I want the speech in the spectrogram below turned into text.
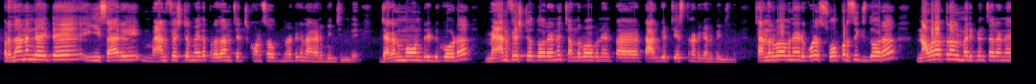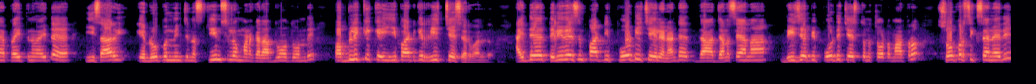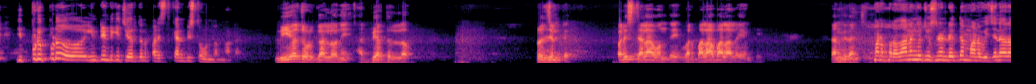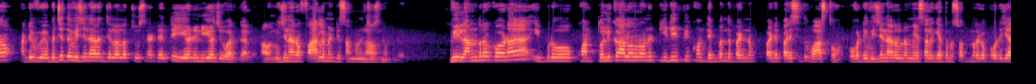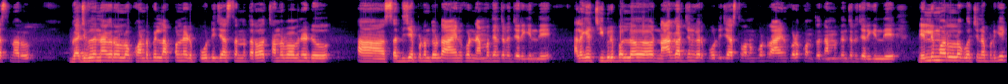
ప్రధానంగా అయితే ఈసారి మేనిఫెస్టో మీద ప్రధాన చర్చ కొనసాగుతున్నట్టుగా నాకు అనిపించింది. జగన్మోహన్ రెడ్డి కూడా మేనిఫెస్టో ద్వారానే చంద్రబాబు నాయుడు టా- టార్గెట్ చేస్తున్నట్టుగా అనిపించింది. చంద్రబాబు నాయుడు కూడా సూపర్ సిక్స్ ద్వారా నవరత్నాలు మరిపించాలనే ప్రయత్నం అయితే ఈసారి రూపొందించిన స్కీమ్స్లో మనకు అది అర్థమవుతుంది. పబ్లిక్కి ఈ పార్టీకి రీచ్ చేశారు వాళ్ళు. అయితే తెలుగుదేశం పార్టీ పోటీ చేయలేని అంటే జనసేన బీజేపీ పోటీ చేస్తున్న చోట మాత్రం సూపర్ సిక్స్ అనేది ఇప్పుడిప్పుడు ఇంటింటికి చేరుతున్న పరిస్థితి కనిపిస్తూ ఉందన్నమాట. నియోజకవర్గాల్లోని అభ్యర్థుల్లో ప్రజెంట్ పరిస్థితి ఎలా ఉంది? వారి బలాబలాలు ఏంటి? దాని మీద. మనం ప్రధానంగా చూసినట్టయితే మన విజయనగరం అంటే విభజిత విజయనగరం జిల్లాలో చూసినట్టయితే ఏడు నియోజకవర్గాలు. విజయనగరం పార్లమెంట్కి సంబంధించి. చూసినప్పుడు వీళ్ళందరూ కూడా ఇప్పుడు కొంత తొలి కాలంలోనే టీడీపీ కొంత ఇబ్బంది పడిన పడే పరిస్థితి వాస్తవం. ఒకటి విజయనగరంలో మీసాల గీతం స్వతంత్రంగా పోటీ చేస్తున్నారు. గజపతి నగరంలో కొండపల్లి అప్పలనాయుడు పోటీ చేస్తున్న తర్వాత చంద్రబాబు నాయుడు సర్ది చెప్పడంతో ఆయన కూడా నెమ్మదించడం జరిగింది. అలాగే చీపురిపల్లిలో నాగార్జున గారు పోటీ చేస్తాం అనుకుంటారు ఆయన కూడా కొంత నెమ్మదించడం జరిగింది. నెల్లిమర్రలోకి వచ్చినప్పటికీ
